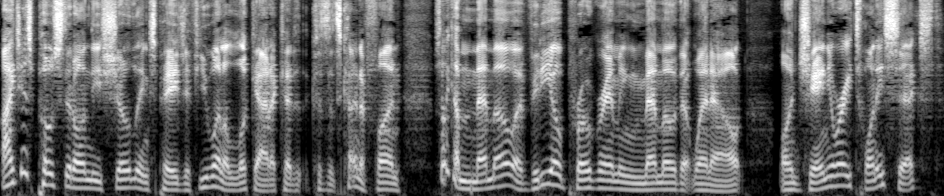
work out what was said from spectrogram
I just posted on the show links page if you want to look at it because it's kind of fun. It's like a memo, a video programming memo that went out on January 26th,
